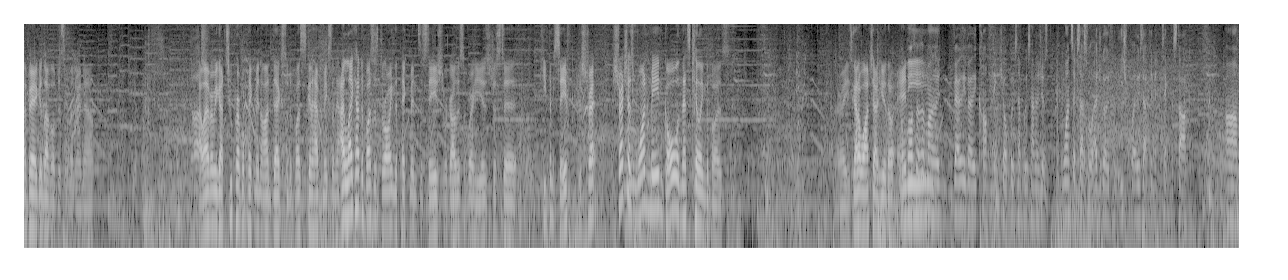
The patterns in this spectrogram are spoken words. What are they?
a very good level of discipline right now. However, we got two purple Pikmin on deck, so Dabuz is going to have to make something. I like how Dabuz is throwing the Pikmin to stage regardless of where he is, just to keep them safe. Because Stretch, Stretch has one main goal, and that's killing Dabuz. All right, he's got to watch out here, though. Any... Both of them are very, very confident kill percent percentages. One successful edge guard from each player is definitely going to take the stock. Um,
